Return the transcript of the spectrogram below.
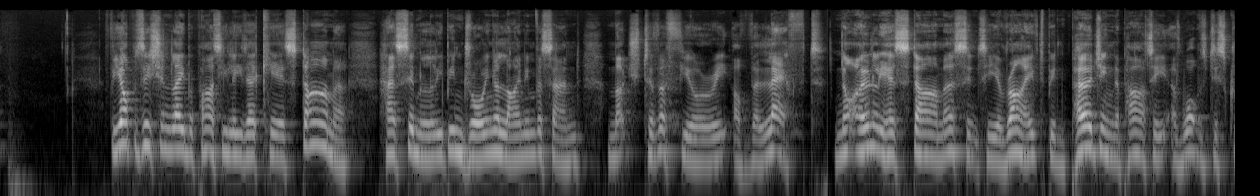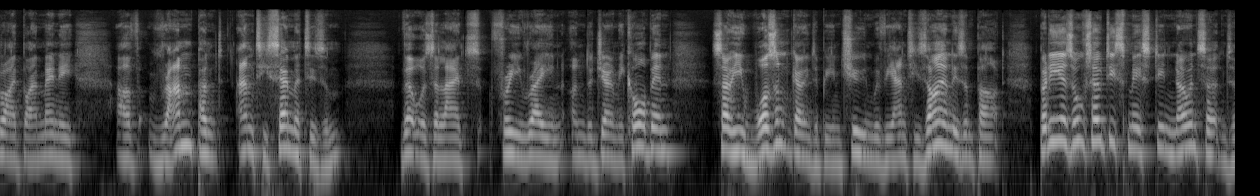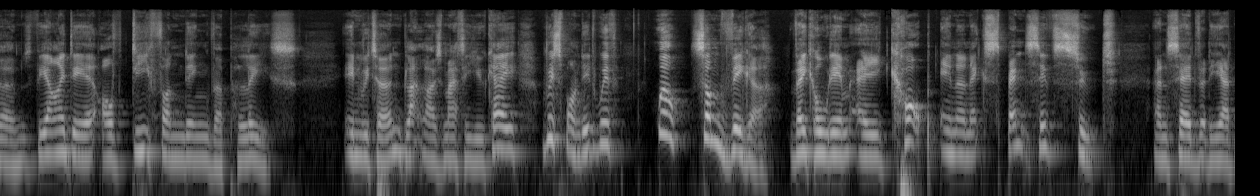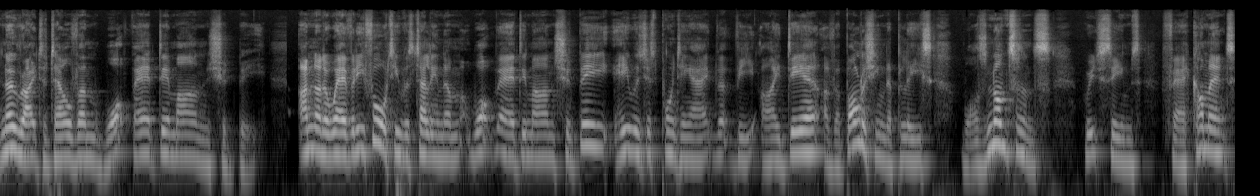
The opposition Labour Party leader Keir Starmer has similarly been drawing a line in the sand, much to the fury of the left. Not only has Starmer, since he arrived, been purging the party of what was described by many of rampant anti Semitism that was allowed free rein under Jeremy Corbyn, so he wasn't going to be in tune with the anti Zionism part, but he has also dismissed in no uncertain terms the idea of defunding the police. In return, Black Lives Matter UK responded with, well, some vigour. They called him a cop in an expensive suit and said that he had no right to tell them what their demands should be. I'm not aware that he thought he was telling them what their demands should be. He was just pointing out that the idea of abolishing the police was nonsense, which seems fair comment.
